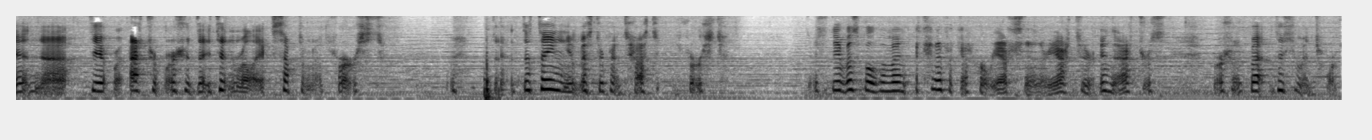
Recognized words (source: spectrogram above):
in uh, the actual version they didn't really accept them at first. The, the thing Mr. Fantastic first. The Invisible Woman, I kind of forget her reaction in the reactor in the actress version, but the Human Torch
